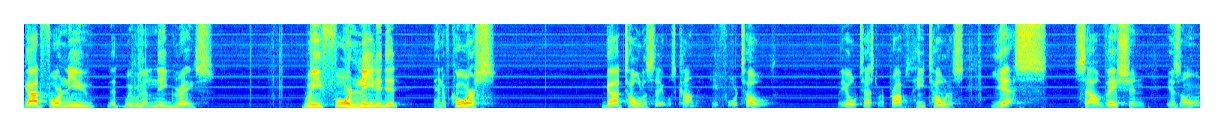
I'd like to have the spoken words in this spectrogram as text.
God foreknew that we were going to need grace. We foreneeded it, and of course, God told us that it was coming. He foretold the Old Testament prophets. He told us, yes, salvation is on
